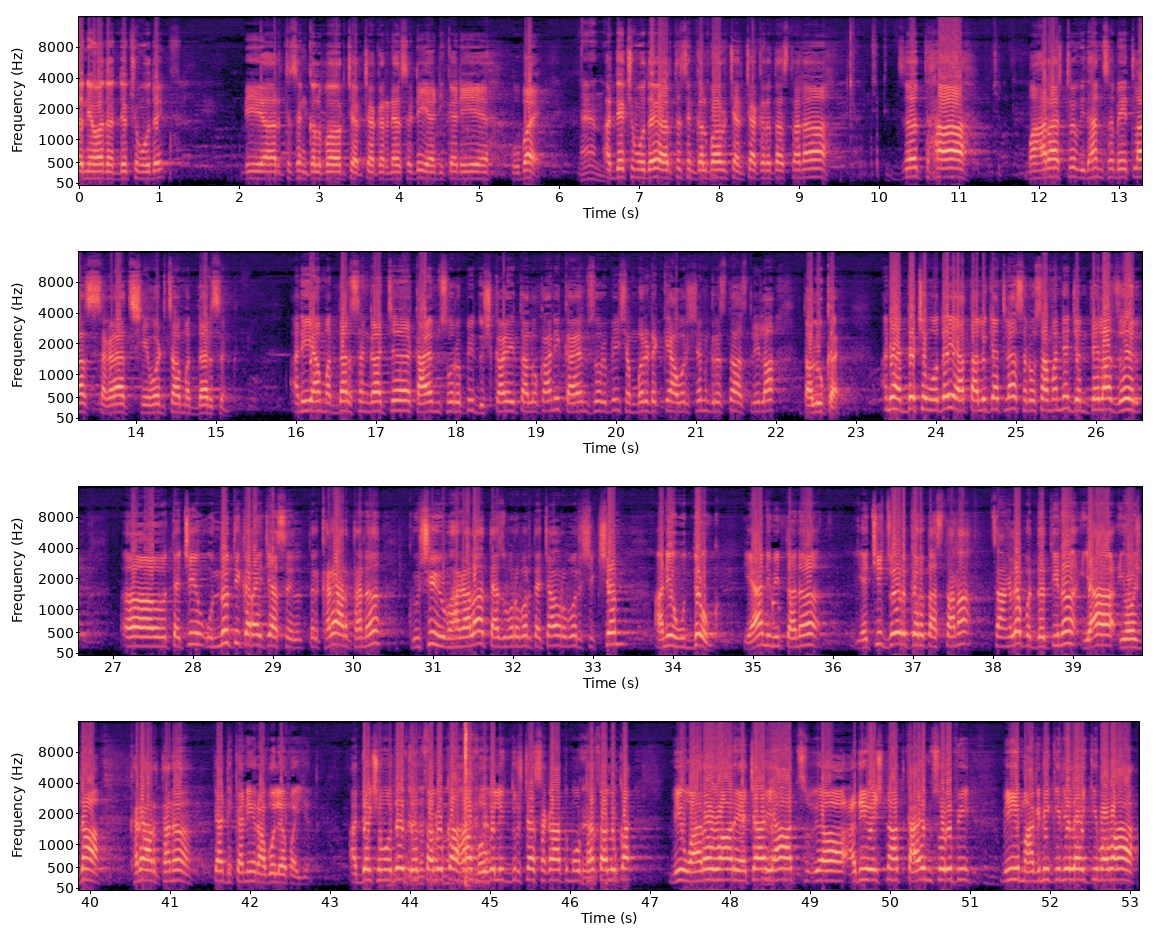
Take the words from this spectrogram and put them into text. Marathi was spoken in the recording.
धन्यवाद अध्यक्ष महोदय. मी अर्थसंकल्पावर चर्चा करण्यासाठी या ठिकाणी उभा आहे. अध्यक्ष महोदय अर्थसंकल्पावर चर्चा करत असताना जत हा महाराष्ट्र विधानसभेतला सगळ्यात शेवटचा मतदारसंघ. आणि या मतदारसंघाचं कायमस्वरूपी दुष्काळी तालुका आणि कायमस्वरूपी शंभर टक्के अवर्षणग्रस्त असलेला तालुका आहे. आणि अध्यक्ष महोदय या तालुक्यातल्या सर्वसामान्य जनतेला जर त्याची उन्नती करायची असेल तर खऱ्या अर्थानं कृषी विभागाला त्याचबरोबर त्याच्याबरोबर शिक्षण आणि उद्योग या निमित्तानं याची जोड करत असताना चांगल्या पद्धतीनं या योजना खऱ्या अर्थानं त्या ठिकाणी राबवल्या पाहिजेत अध्यक्ष महोदय जत तालुका हा भौगोलिक दृष्ट्या सगळ्यात मोठा तालुका. मी वारंवार याच्या याच अधिवेशनात कायमस्वरूपी मी मागणी केलेली आहे की बाबा.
